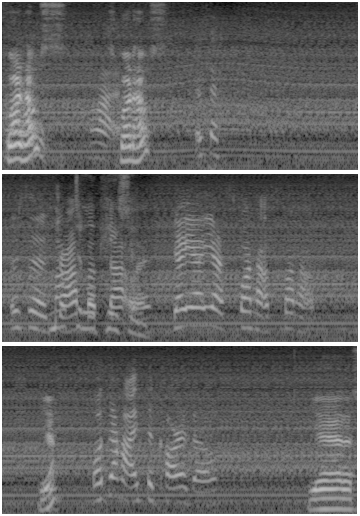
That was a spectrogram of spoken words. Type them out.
स्क्वाड हाउस What? स्क्वाड हाउस There's a, there's a Marked a drop up that location. way. Yeah, yeah, yeah. Squad house, squad house. Yeah? We'll have to hide the car though. yeah that's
